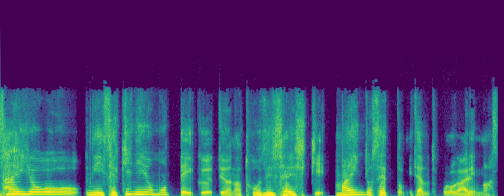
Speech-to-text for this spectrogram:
採用に責任を持っていくというような当事者意識、マインドセットみたいなところがあります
